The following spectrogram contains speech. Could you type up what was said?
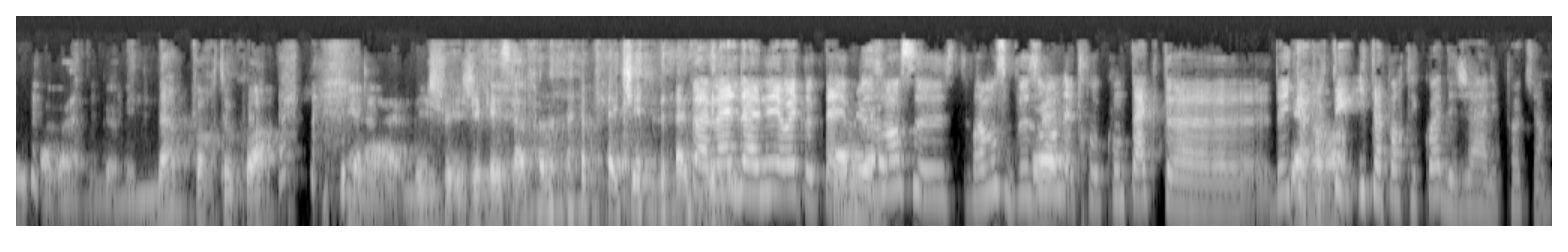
enfin, voilà, donc, euh, mais n'importe quoi. mais j'ai fait ça pendant un paquet d'années. Pas mal d'années, ouais. Donc t'avais besoin, ce, vraiment ce besoin d'être au contact. de, il t'apportait, il t'apportait quoi déjà à l'époque hein?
